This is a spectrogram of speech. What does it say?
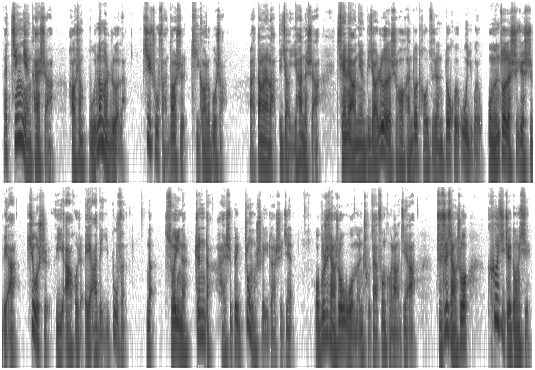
那今年开始啊，好像不那么热了。技术反倒是提高了不少啊！当然了，比较遗憾的是啊，前两年比较热的时候，很多投资人都会误以为我们做的视觉识别啊，就是 VR 或者 AR 的一部分。那所以呢，真的还是被重视了一段时间。我不是想说我们处在风口浪尖啊，只是想说科技这东西，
